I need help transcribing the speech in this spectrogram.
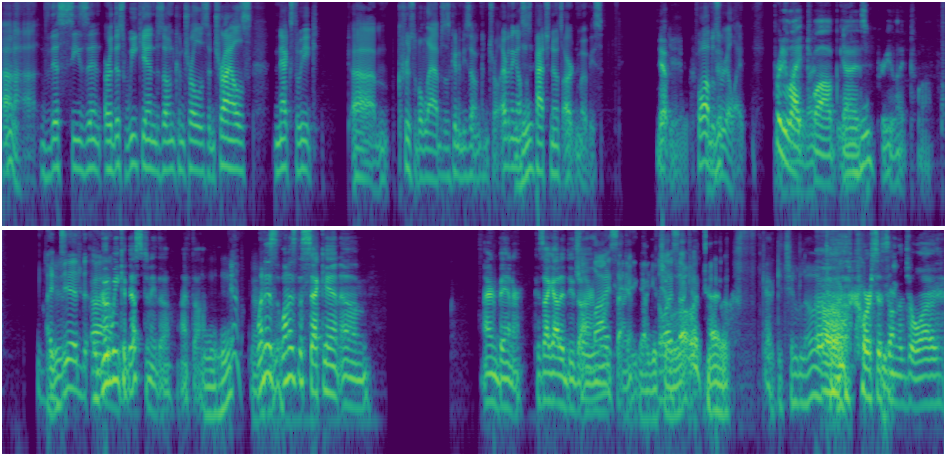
uh, this season or this weekend, zone control is in trials. Next week, um, Crucible Labs is going to be zone control. Everything else is patch notes, art, and movies. Yep. Yeah. Is real light. Pretty light Right. twab, guys. Mhm. Pretty light twab. I did A good um, week of Destiny, though. I thought. Mhm. Yeah. When is when is the second um Iron Banner? Because I got to do the Iron July second. You gotta get July your 2nd. Title. Gotta get your Lord Oh, of course, it's on the July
